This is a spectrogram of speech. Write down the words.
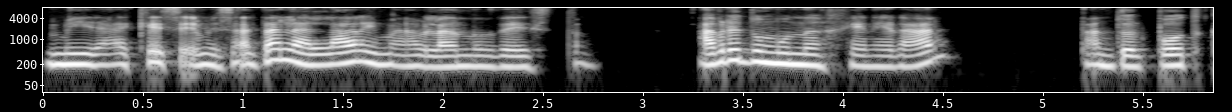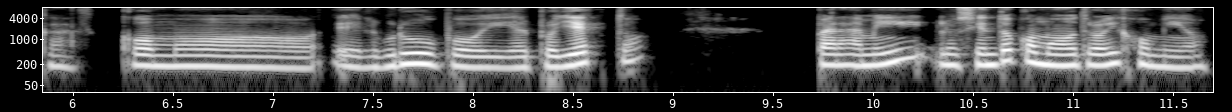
mira, es que se me saltan las lágrimas hablando de esto. Abre tu mundo en general, tanto el podcast como el grupo y el proyecto. Para mí lo siento como otro hijo mío,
